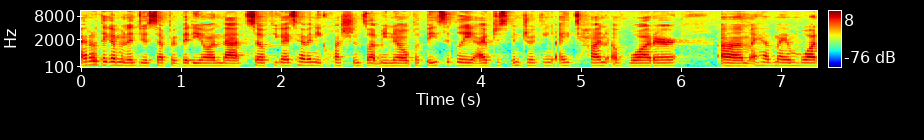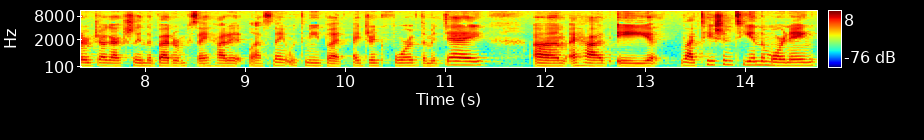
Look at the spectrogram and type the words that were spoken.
I don't think I'm going to do a separate video on that. So if you guys have any questions, let me know. But basically, I've just been drinking a ton of water. Um, I have my water jug actually in the bedroom because I had it last night with me, but I drink four of them a day. Um, I have a lactation tea in the morning,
